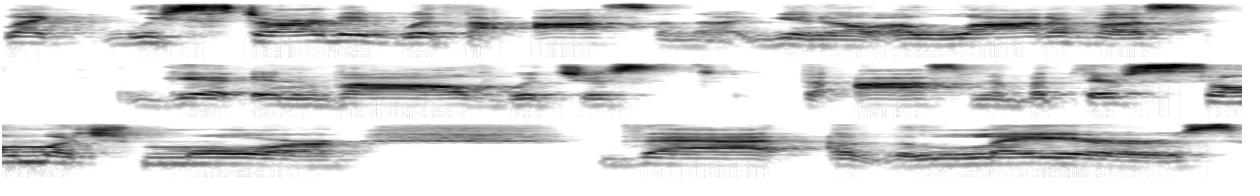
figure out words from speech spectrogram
like we started with the asana you know a lot of us get involved with just the asana but there's so much more that uh, layers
